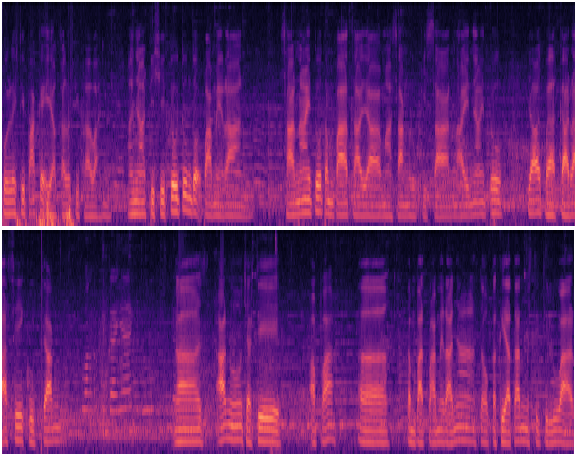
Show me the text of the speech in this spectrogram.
boleh dipakai ya kalau di bawahnya. Iya. Hanya di situ itu untuk pameran. Sana itu tempat saya masang lukisan, lainnya itu ya garasi gudang ruang terbukanya gitu nah anu jadi apa eh, tempat pamerannya atau kegiatan mesti di luar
